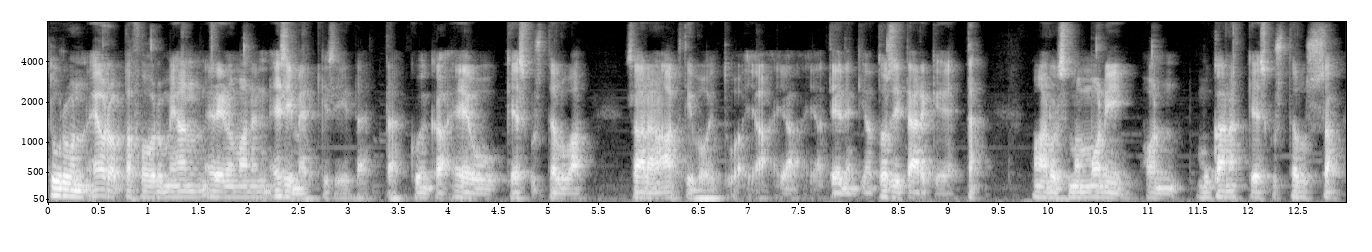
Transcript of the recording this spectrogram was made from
Turun Eurooppa-foorumihan on erinomainen esimerkki siitä, että kuinka EU-keskustelua saadaan aktivoitua. Ja, ja, ja tietenkin on tosi tärkeää, että mahdollisimman moni on mukana keskustelussa –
